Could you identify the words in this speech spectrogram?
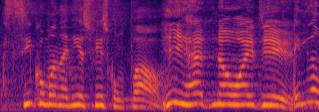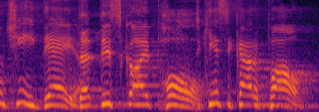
Assim como Ananias fez com Paulo. He had no idea Ele não tinha ideia that this guy, Paul, de que esse cara, Paulo,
